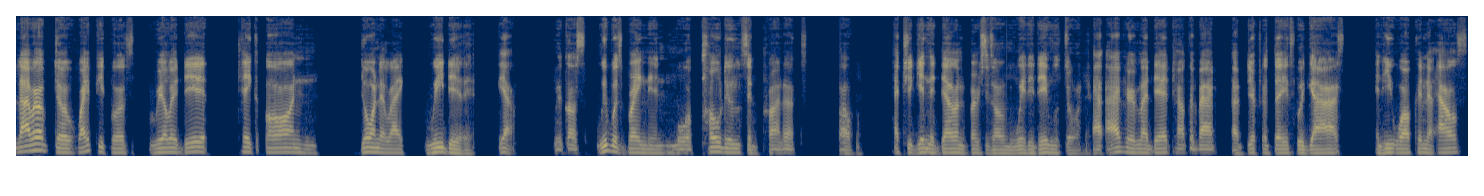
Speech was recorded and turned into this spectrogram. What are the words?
a lot of the white people really did take on doing it like we did it. Yeah. Because we was bringing in more produce and products. Uh, actually getting it done versus on the way that they was doing it. I, I've heard my dad talk about uh, different things with guys, and he walk in the house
